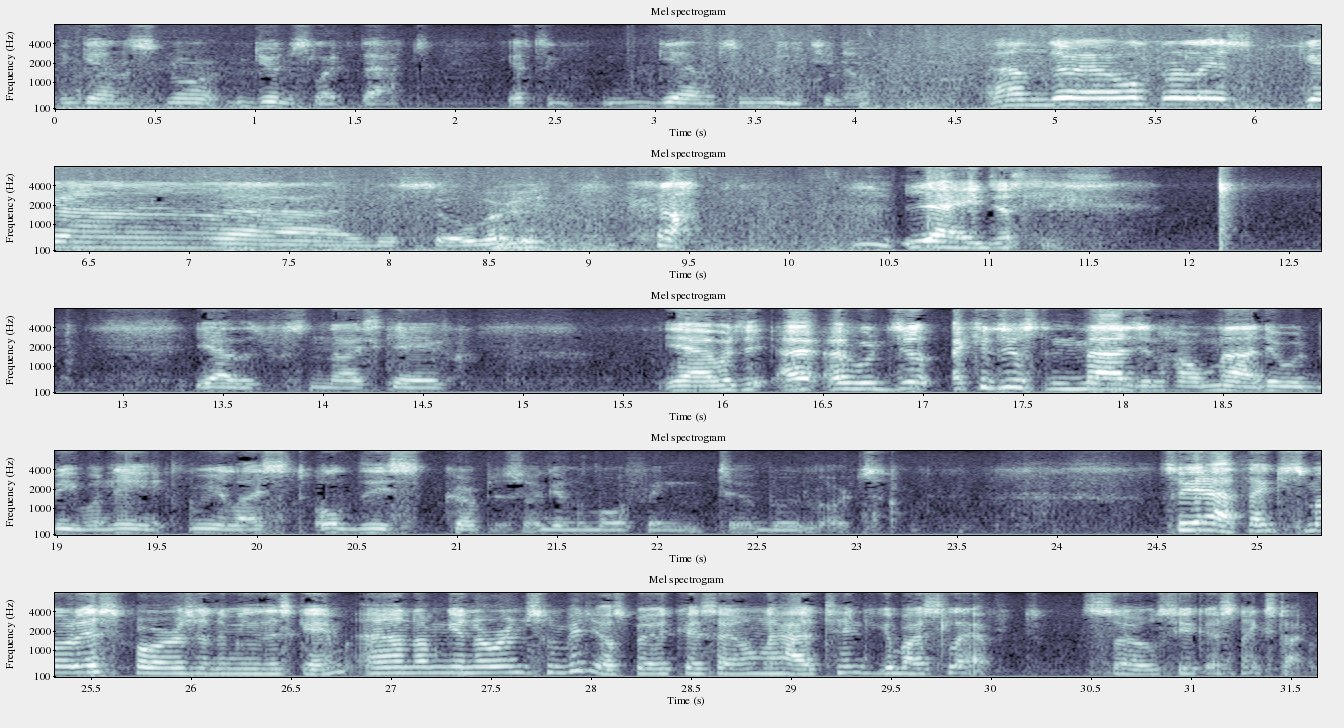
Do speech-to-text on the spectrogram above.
against nor units like that. You have to get some meat, you know. And the uh, Ultralisk, uh, this over. yeah, he just... yeah, this was a nice game. Yeah, but I, I would just, I could just imagine how mad he would be when he realized all these corruptors are gonna morph into broodlords. So yeah, thank you Smotîs for sending me this game, and I'm gonna run some videos because I only had 10 gigabytes left. So see you guys next time.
